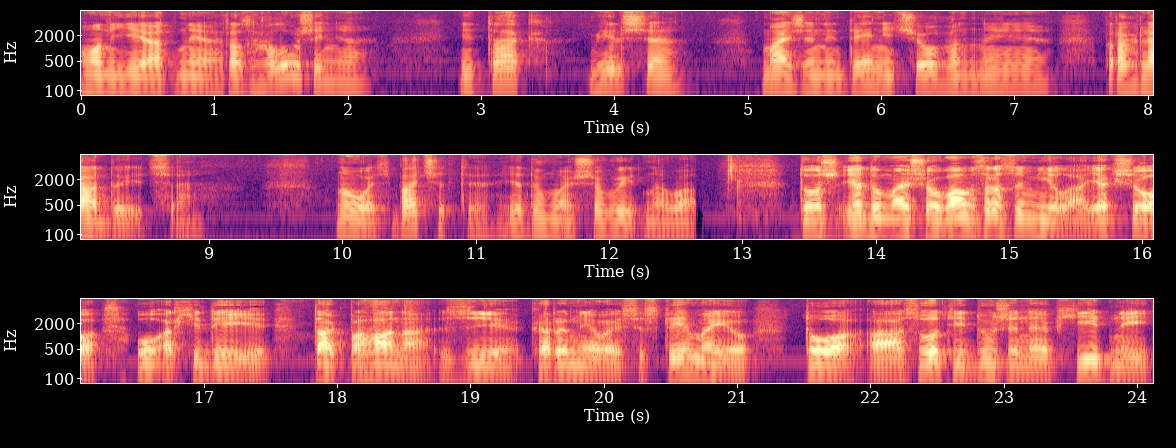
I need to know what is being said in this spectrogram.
он є одне розгалуження. І так більше майже ніде нічого не проглядується. Ну ось, бачите, я думаю, що видно вам. Тож, я думаю, що вам зрозуміло, якщо у орхідеї так погано з кореневою системою, то азот їй дуже необхідний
